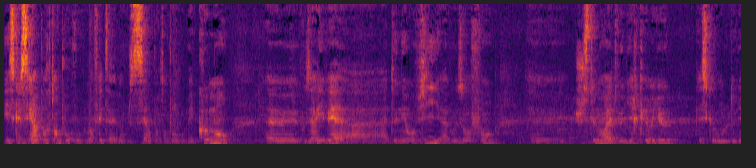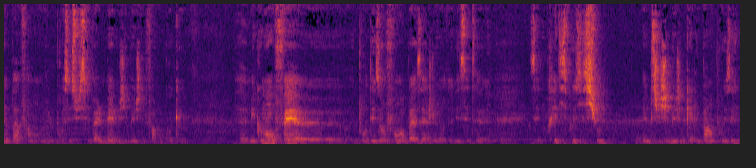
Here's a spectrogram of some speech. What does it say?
Est-ce que c'est important pour vous? En fait, non, c'est important pour vous. Mais comment vous arrivez à, donner envie à vos enfants, justement, à devenir curieux? Parce qu'on ne le devient pas, enfin, le processus n'est pas le même, j'imagine, enfin, quoique. Euh, mais comment on fait euh, pour des enfants en bas âge de leur donner cette, euh, cette prédisposition, même si j'imagine qu'elle n'est pas imposée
